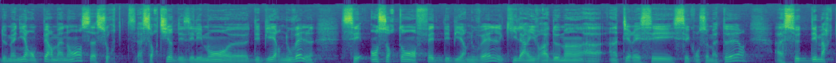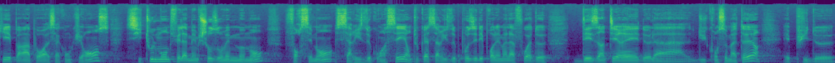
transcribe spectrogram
de manière en permanence à, sortir des éléments, euh, des bières nouvelles. C'est en sortant en fait des bières nouvelles qu'il arrivera demain à intéresser ses consommateurs, à se démarquer par rapport à sa concurrence. Si tout le monde fait la même chose au même moment, forcément, ça risque de coincer. En tout cas, ça risque de poser des problèmes à la fois de désintérêt de la, du consommateur et puis de,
